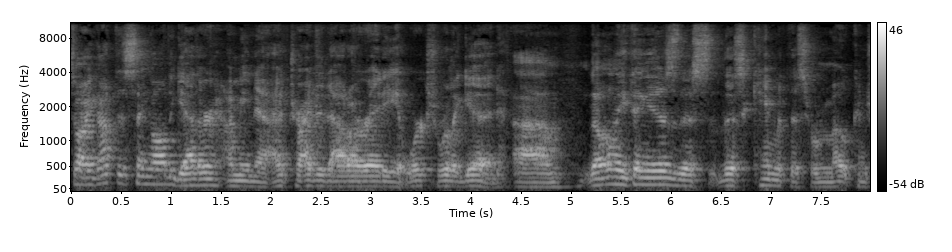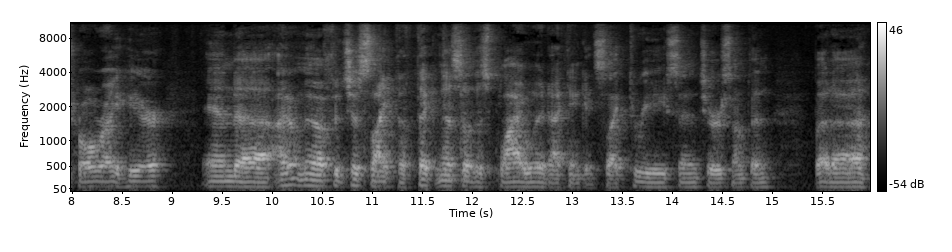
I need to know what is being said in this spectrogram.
So I got this thing all together. I mean, I tried it out already. It works really good. Um, the only thing is this this came with this remote control right here. And uh, I don't know if it's just like the thickness of this plywood. I think it's like 3 eighths inch or something. But uh,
